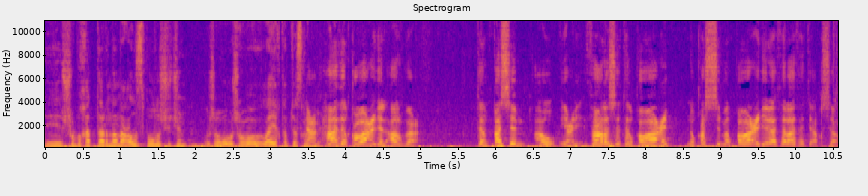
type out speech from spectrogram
э, шубухаттарынан алыс болуш үчүн ошого ошого ылайыктап жазган نعم эле. هذه القواعد الأربع تنقسم أو يعني فهرسة القواعد نقسم القواعد إلى ثلاثة أقسام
